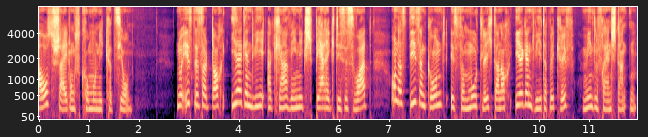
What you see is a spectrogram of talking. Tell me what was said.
Ausscheidungskommunikation. Nur ist es halt doch irgendwie ein klein wenig sperrig, dieses Wort, und aus diesem Grund ist vermutlich dann auch irgendwie der Begriff Windelfrei entstanden.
